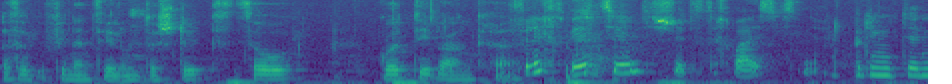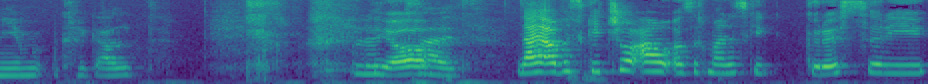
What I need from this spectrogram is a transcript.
also finanziell unterstützt, so gute Banken? Vielleicht wird sie unterstützt, ich weiß es nicht. bringt ja nie kein Geld. Blöd Ja. gesagt. Nein, aber es gibt schon auch, also ich meine, es gibt größere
